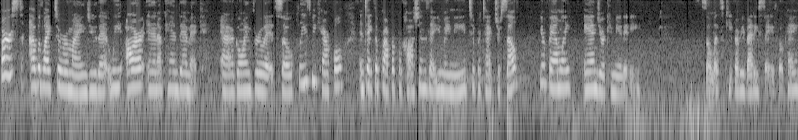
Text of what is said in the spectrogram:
first, I would like to remind you that we are in a pandemic uh, going through it. So please be careful and take the proper precautions that you may need to protect yourself your family, and your community. So let's keep everybody safe, okay?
